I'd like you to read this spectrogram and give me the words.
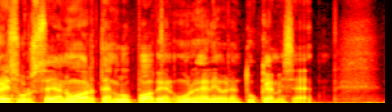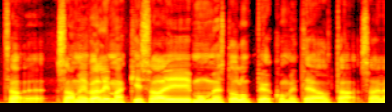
resursseja nuorten lupaavien urheilijoiden tukemiseen. Sami Välimäki sai mun mielestä olympiakomitealta, sai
